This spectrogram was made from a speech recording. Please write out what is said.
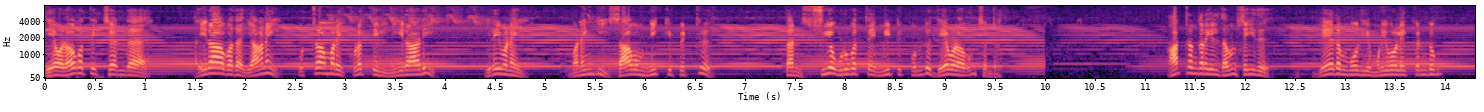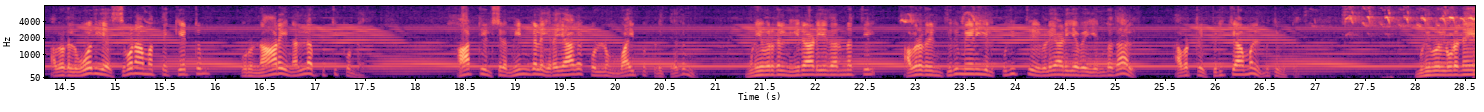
தேவலோகத்தைச் சேர்ந்த ஐராவத யானை குற்றாமரை குளத்தில் நீராடி இறைவனை வணங்கி சாபம் நீக்கி பெற்று தன் சுய உருவத்தை மீட்டுக்கொண்டு தேவலோகம் சென்றது. ஆற்றங்கரையில் தவம் செய்து வேதம் மோதிய முனிவர்களைக் கண்டும் அவர்கள் ஓதிய சிவநாமத்தை கேட்டும் ஒரு நாரை நல்ல புத்தி கொண்டது. ஆற்றில் சில மீன்களை இரையாக கொள்ளும் வாய்ப்பு கிடைத்ததும் முனிவர்கள் நீராடிய தருணத்தில் அவர்களின் திருமேனியில் குதித்து விளையாடியவை என்பதால் அவற்றை பிடிக்காமல் விட்டுவிட்டது. முனிவர்களுடனே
